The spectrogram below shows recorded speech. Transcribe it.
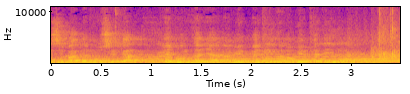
Municipal de Música de Punta Llana. Bienvenidos, bienvenidas.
